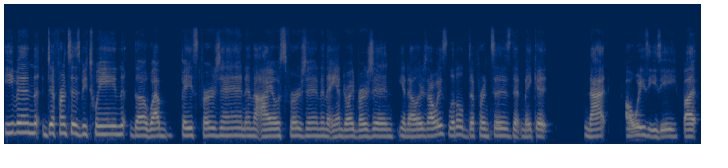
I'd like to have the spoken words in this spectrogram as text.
even differences between the web-based version and the iOS version and the Android version, you know, there's always little differences that make it not always easy. But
